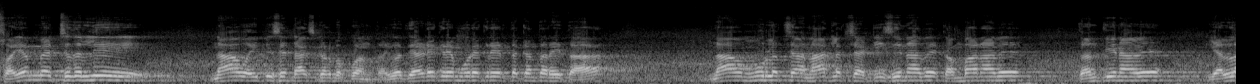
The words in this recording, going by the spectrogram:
ಸ್ವಯಂ ವೆಚ್ಚದಲ್ಲಿ ನಾವು ಐ ಪಿ ಸೆಟ್ ಹಾಕ್ಸ್ಕೊಳ್ಬೇಕು ಅಂತ. ಇವತ್ತು ಎರಡು ಎಕರೆ, ಮೂರು ಎಕರೆ ಇರ್ತಕ್ಕಂಥ ರೈತ, ನಾವು ಮೂರು ಲಕ್ಷ, ನಾಲ್ಕು ಲಕ್ಷ ಟಿ ಸಿ ನಾವೇ, ಕಂಬ ನಾವೇ, ತಂತಿ ನಾವೇ, ಎಲ್ಲ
